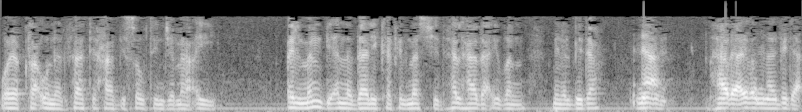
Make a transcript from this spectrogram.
ويقرؤون الفاتحة بصوت جماعي. علما بأن ذلك في المسجد هل هذا أيضا من البدع؟ نعم هذا أيضا من البدع.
